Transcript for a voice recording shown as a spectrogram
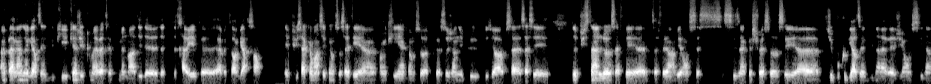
un, parent d'un gardien de but qui, quand j'ai pris ma retraite, qui m'a demandé de, travailler euh, avec, leur garçon. Et puis, ça a commencé comme ça. Ça a été un, client comme ça. Après ça, j'en ai plus plusieurs. Puis ça, ça c'est depuis ce temps-là, ça fait, euh, ça fait environ six, ans que je fais ça. C'est, j'ai beaucoup de gardiens de but dans la région aussi, dans,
